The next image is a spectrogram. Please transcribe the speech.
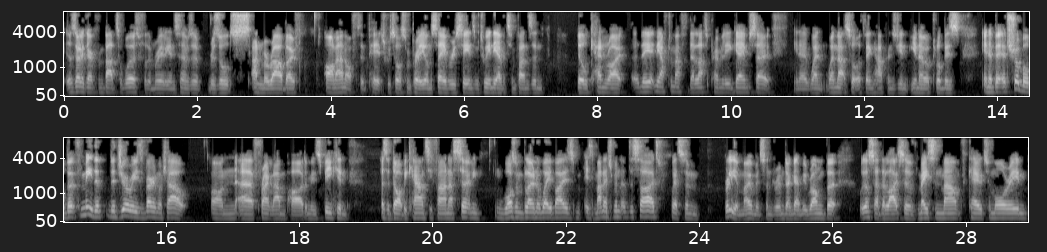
it was only going from bad to worse for them, really, in terms of results and morale, both on and off the pitch. We saw some pretty unsavoury scenes between the Everton fans and Bill Kenwright in the, the, aftermath of their last Premier League game. So, you know, when, when that sort of thing happens, you, you know a club is in a bit of trouble. But for me, the, the jury is very much out on uh, Frank Lampard. I mean, speaking as a Derby County fan, I certainly wasn't blown away by his, his management of the side. We had some brilliant moments under him, don't get me wrong, but we also had the likes of Mason Mount, Keo Tomori, and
